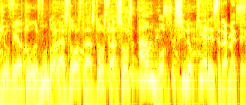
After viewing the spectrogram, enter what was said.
yo veo a todo el mundo, las dos, las dos, las dos, ambos, si lo quieres realmente.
